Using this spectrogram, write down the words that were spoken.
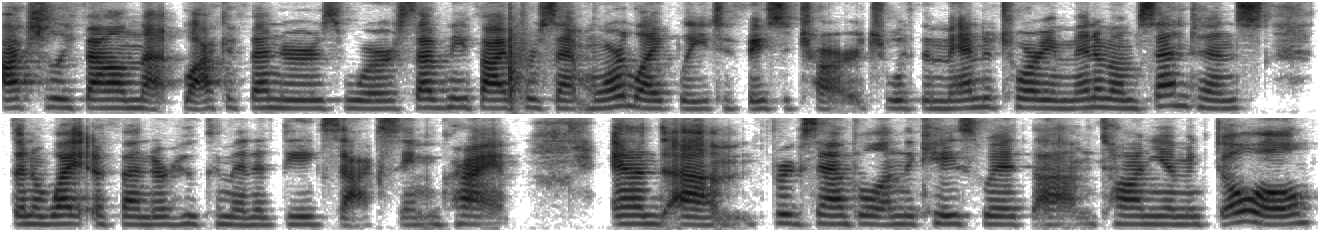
actually found that Black offenders were 75% more likely to face a charge with a mandatory minimum sentence than a white offender who committed the exact same crime. And um, for example, in the case with um, Tanya McDowell,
